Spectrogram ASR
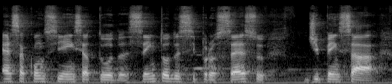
essa consciência toda, sem todo esse processo de pensar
